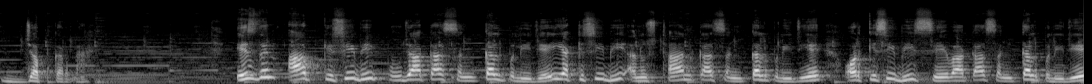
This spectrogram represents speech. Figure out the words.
जप करना है। इस दिन आप किसी भी पूजा का संकल्प लीजिए या किसी भी अनुष्ठान का संकल्प लीजिए और किसी भी सेवा का संकल्प लीजिए,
